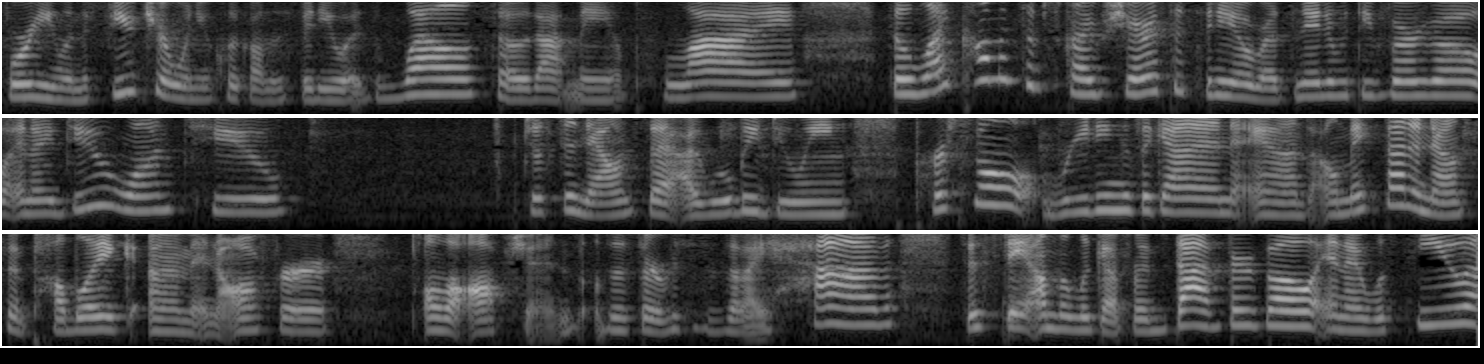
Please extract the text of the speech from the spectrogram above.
for you in the future when you click on this video as well, so that may apply. So like, comment, subscribe, share if this video resonated with you, Virgo. And I do want to just announce that I will be doing personal readings again, and I'll make that announcement public um, and offer all the options, the services that I have. So stay on the lookout for that, Virgo, and I will see you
